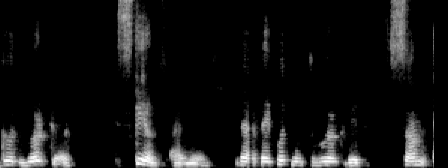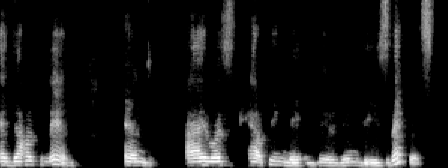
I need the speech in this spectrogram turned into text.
good worker, skilled, I mean, that they put me to work with some adult men. And I was helping me building these weapons.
